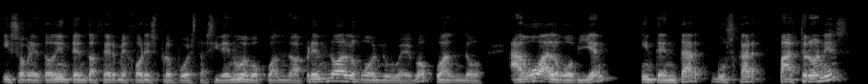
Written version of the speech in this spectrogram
y sobre todo intento hacer mejores propuestas. Y de nuevo, cuando aprendo algo nuevo, cuando hago algo bien, intentar buscar patrones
